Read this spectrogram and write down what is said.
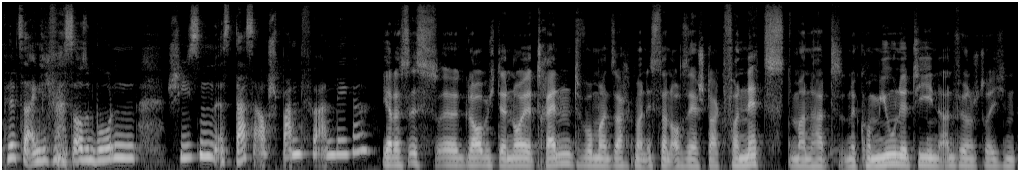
Pilze eigentlich was aus dem Boden schießen. Ist das auch spannend für Anleger? Ja, das ist, äh, glaube ich, der neue Trend, wo man sagt, man ist dann auch sehr stark vernetzt. Man hat eine Community, in Anführungsstrichen,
